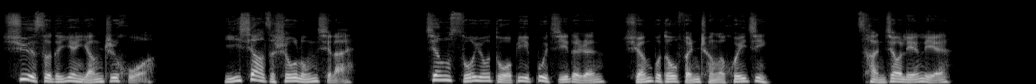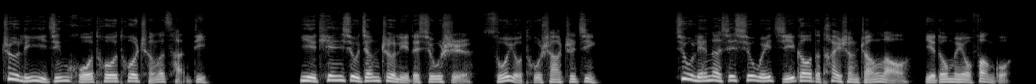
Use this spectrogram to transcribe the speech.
血色的艳阳之火一下子收拢起来，将所有躲避不及的人全部都焚成了灰烬，惨叫连连。这里已经活脱脱成了惨地。叶天秀将这里的修士所有屠杀之尽，就连那些修为极高的太上长老也都没有放过。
